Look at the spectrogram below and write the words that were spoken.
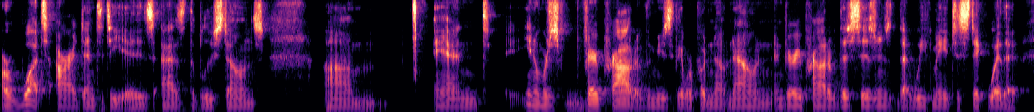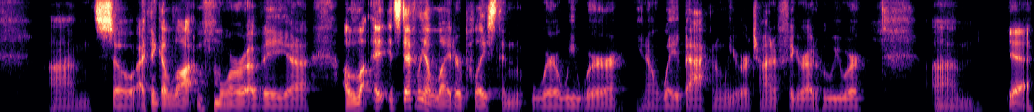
or what our identity is as the Blue Stones. Um, and you know, we're just very proud of the music that we're putting out now, and, and very proud of the decisions that we've made to stick with it. Um, so I think a lot more of a, uh, a lot, it's definitely a lighter place than where we were, you know, way back when we were trying to figure out who we were. Um, Yeah,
